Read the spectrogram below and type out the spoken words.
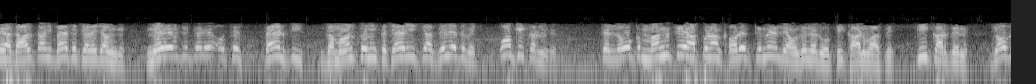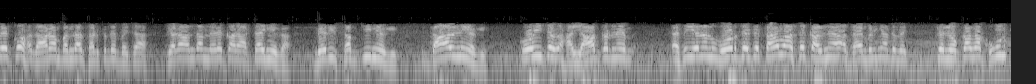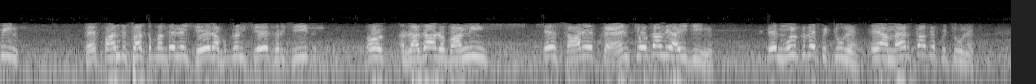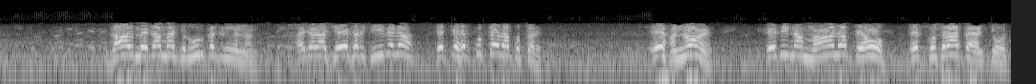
ਇਹ ਅਦਾਲਤਾਂ 'ਚ ਬਹਿ ਕੇ ਚਲੇ ਜਾਣਗੇ। ਮੇਰੇ ਵਰਗੇ ਜਿਹੜੇ ਉੱਥੇ 65 ਦੀ ਜ਼ਮਾਨਤ ਤੋਂ ਨਹੀਂ ਕਚਹਿਰੀ ਚ ਜ਼ਿਲ੍ਹੇ ਦੇ ਵਿੱਚ, ਉਹ ਕੀ ਕਰਨਗੇ? ਤੇ ਲੋਕ ਮੰਗ ਕੇ ਆਪਣਾ ਖੌਰੇ ਕਿਵੇਂ ਲਿਆਉਂਦੇ ਨੇ ਰੋਟੀ ਖਾਣ ਵਾਸਤੇ? ਕੀ ਕਰਦੇ ਨੇ? ਜੋ ਵੇਖੋ, ਹਜ਼ਾਰਾਂ ਬੰਦਾ ਸੜਕ ਤੇ ਬੈਠਾ, ਜਿਹੜਾ ਆਂਦਾ, ਮੇਰੇ ਘਰ ਆਟਾ ਹੀ ਨਹੀਂਗਾ ਮੇਰੀ ਸਬਜ਼ੀ ਨਹੀਂ ਹੈਗੀ, ਦਾਲ ਨਹੀਂ ਹੈਗੀ, ਕੋਈ ਤੇ ਹਯਾ ਕਰਨੇ, ਅਸੀਂ ਇਹਨਾਂ ਨੂੰ ਵੋਟ ਦੇ ਕੇ ਤਾਂ ਵਾਸਤੇ ਕਰਨੇ ਆ ਅਸੈਂਬਲੀਆਂ ਦੇ ਵਿੱਚ ਕਿ ਲੋਕਾਂ ਦਾ ਖੂਨ ਪੀਣ। ਤੇ ਪੰਜ ਸੱਤ ਬੰਦੇ ਨੇ, ਸ਼ੇਰ ਅਫਗਨ, ਸ਼ੇਖ ਰਸ਼ੀਦ ਉਹ ਰਜ਼ਾ ਰਬਾਨੀ ਇਹ ਸਾਰੇ ਭੈਣ ਚੋਦਾਂ ਦੇ ਆਈ ਜੀ ਨੇ ਇਹ ਮੁਲਕ ਦੇ ਪਿੱਛੂ ਨੇ ਇਹ ਅਮਰੀਕਾ ਦੇ ਪਿੱਛੂ ਨੇ ਗਾਲ ਮੇਟਾ ਮੈਂ ਜ਼ਰੂਰ ਕੱਢਣੀ ਇਹਨਾਂ ਨੂੰ ਇਹ ਜਿਹੜਾ ਸ਼ੇਖ ਰਸ਼ੀਦ ਹੈ ਨਾ ਇਹ ਕਿਸੇ ਕੁੱਤੇ ਦਾ ਪੁੱਤਰ ਹੈ ਇਹ ਹੰਨੋ ਹੈ ਇਹਦੀ ਨਾ ਮਾਂ ਨਾ ਪਿਓ ਇਹ ਖੁਸਰਾ ਭੈਣ ਚੋਦ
